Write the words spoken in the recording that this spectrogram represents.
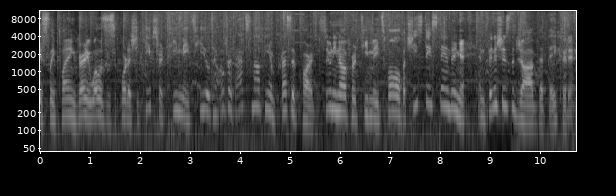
Obviously playing very well as a support as she keeps her teammates healed. However, that's not the impressive part. Soon enough, her teammates fall, but she stays standing and finishes the job that they couldn't.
